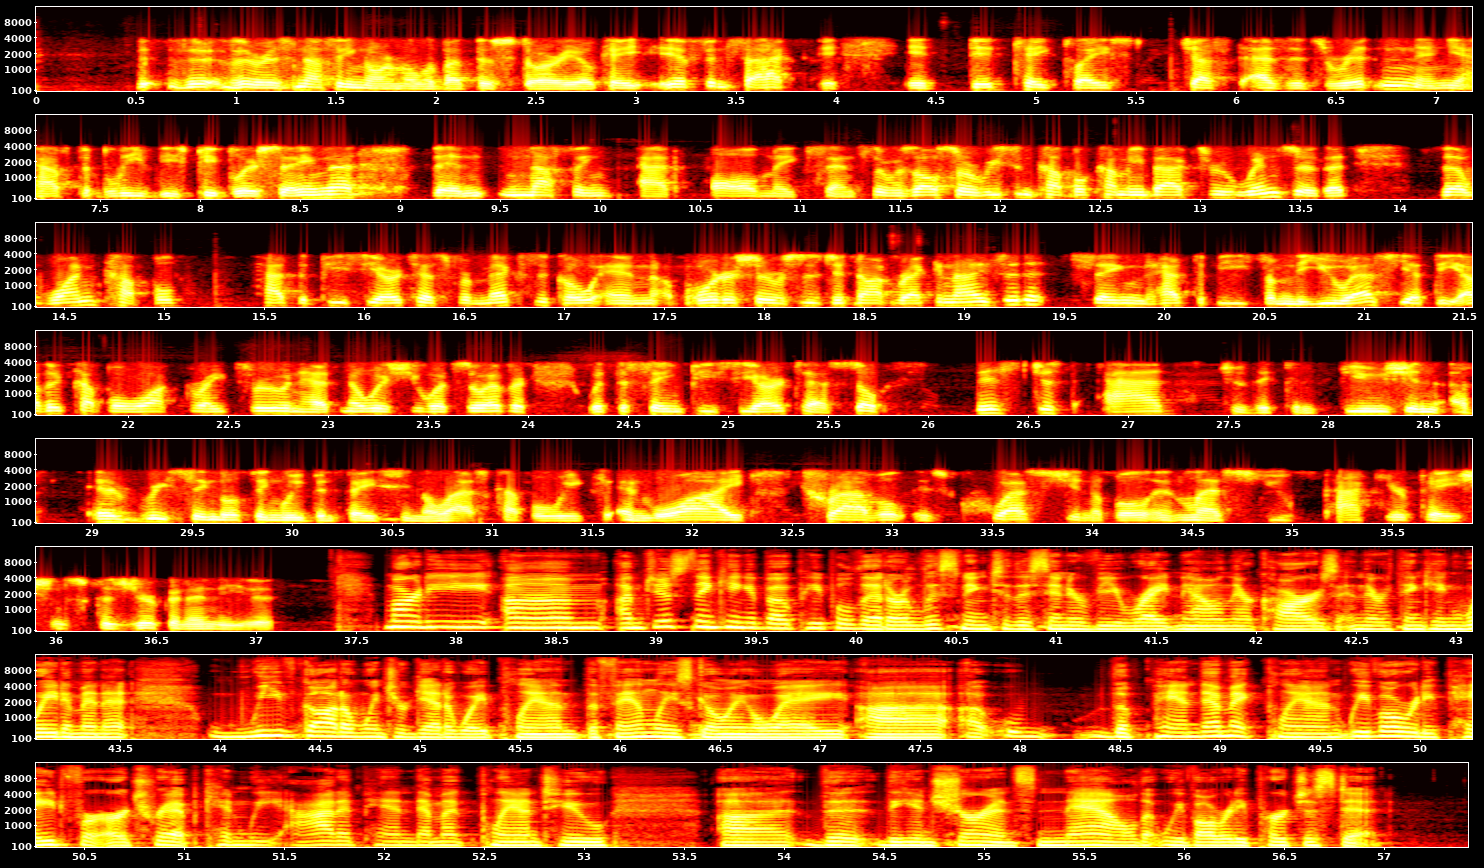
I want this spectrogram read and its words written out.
There, there is nothing normal about this story, okay? If in fact it, it did take place just as it's written, and you have to believe these people are saying that, then nothing at all makes sense. There was also a recent couple coming back through Windsor that the one couple had the PCR test from Mexico and border services did not recognize it, saying it had to be from the U.S. Yet the other couple walked right through and had no issue whatsoever with the same PCR test. So this just adds to the confusion of every single thing we've been facing the last couple of weeks and why travel is questionable unless you pack your patience because you're going to need it. Marty, um, I'm just thinking about people that are listening to this interview right now in their cars and they're thinking, wait a minute, we've got a winter getaway plan. The family's going away. Uh, uh, the pandemic plan, we've already paid for our trip. Can we add a pandemic plan to, uh, the, the insurance now that we've already purchased it?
